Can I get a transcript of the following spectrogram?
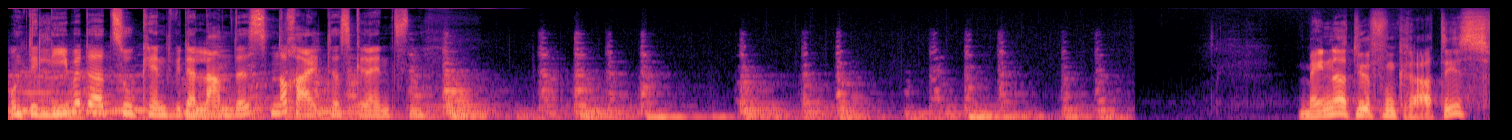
und die Liebe dazu kennt weder Landes- noch Altersgrenzen. Männer dürfen gratis,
